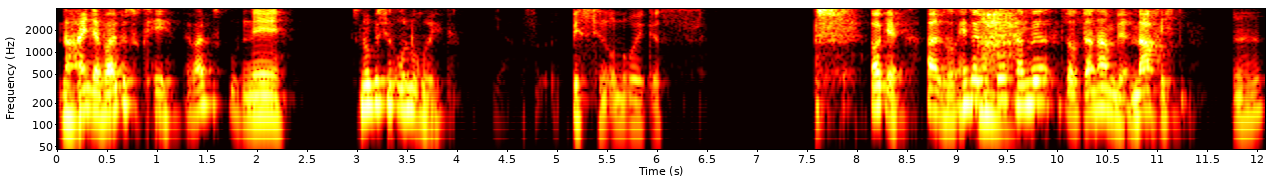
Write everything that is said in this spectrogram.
Nein, der Vibe ist okay. Der Vibe ist gut. Nee. Ist nur ein bisschen unruhig. Ja, ein bisschen unruhig ist. Okay, also Hintergrundbild haben wir. So, dann haben wir Nachrichten. Mhm.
